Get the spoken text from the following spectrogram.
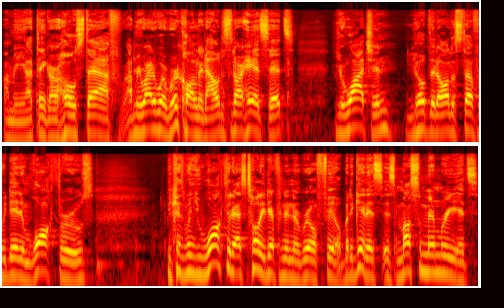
I mean, I think our whole staff. I mean, right away we're calling it out. It's in our headsets. You're watching. You hope that all the stuff we did in walkthroughs, because when you walk through, that's totally different than the real field. But again, it's it's muscle memory. It's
